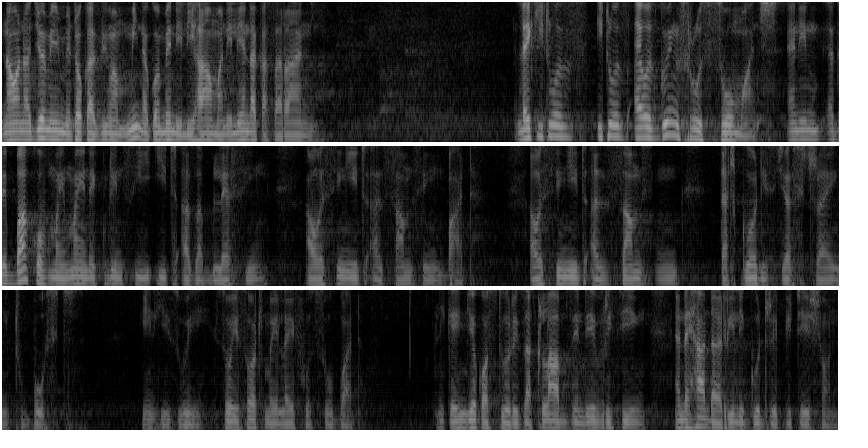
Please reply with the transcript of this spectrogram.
Na wanajua mimi nimetoka zima Mimi nakwambia nilihama, nilienda Kasarani. Like it was it was i was going through so much. And in at the back of my mind i couldn't see it as a blessing. I was seeing it as something bad. I was seeing it as something that god is just trying to boast in his way so i thought my life was so bad nikaingia kwa stories za clubs and everything and i had a really good reputation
